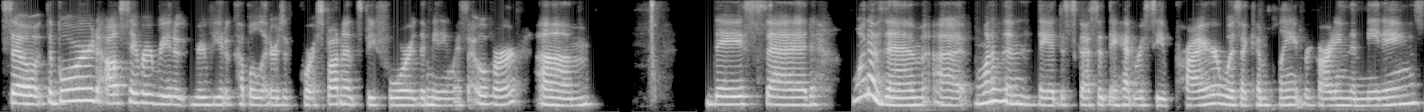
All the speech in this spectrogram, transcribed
So the board also reviewed, reviewed a couple letters of correspondence before the meeting was over. Um, they said one of them, uh, one of them they had discussed that they had received prior was a complaint regarding the meetings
